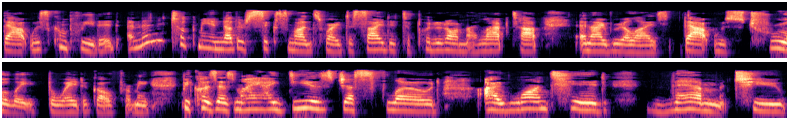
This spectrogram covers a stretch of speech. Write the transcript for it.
that was completed. And then it took me another six months where I decided to put it on my laptop. And I realized that was truly the way to go for me because as my ideas just flowed, I wanted them to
